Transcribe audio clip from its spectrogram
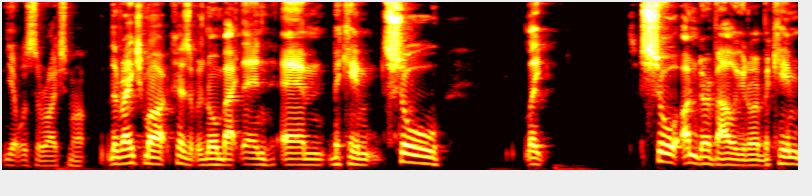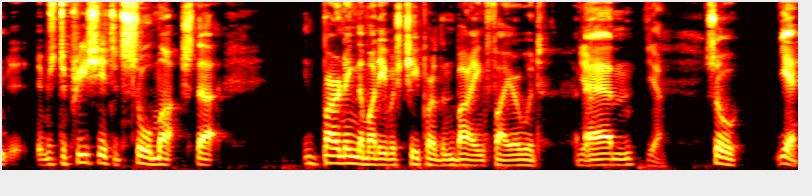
yeah, it was the Reichsmark. The Reichsmark, as it was known back then, um, became so like so undervalued, or became it was depreciated so much that burning the money was cheaper than buying firewood. Yeah. Um, yeah. So yeah,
